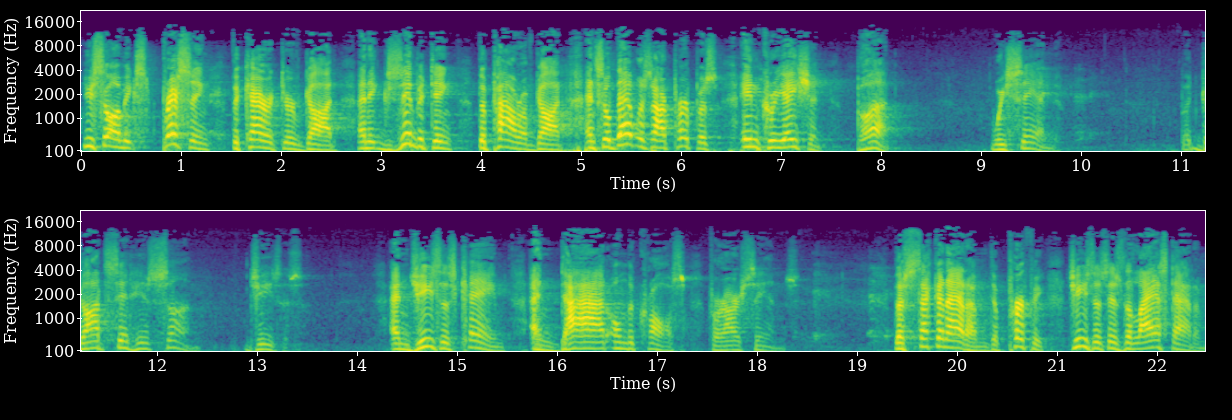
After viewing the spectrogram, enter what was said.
You saw him expressing the character of God and exhibiting the power of God. And so that was our purpose in creation. But we sinned. But God sent his son, Jesus. And Jesus came and died on the cross for our sins. The second Adam, the perfect, Jesus is the last Adam.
